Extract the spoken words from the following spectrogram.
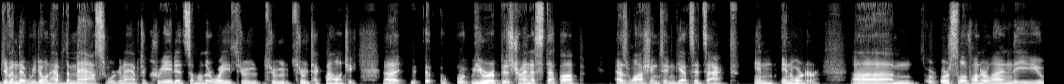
given that we don't have the mass we're going to have to create it some other way through through through technology uh, europe is trying to step up as washington gets its act in in order. Um, Ursula von der Leyen, the EU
